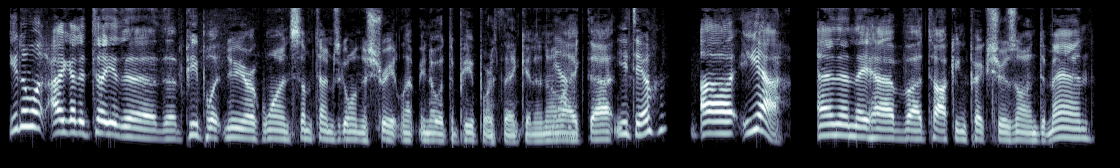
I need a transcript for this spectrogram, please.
You know what? I got to tell you, the the people at New York One sometimes go on the street and let me know what the people are thinking, and I Yeah. like that. You do? Uh, yeah. And then they have uh, talking pictures on demand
